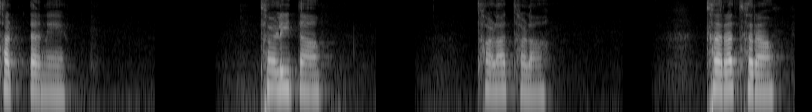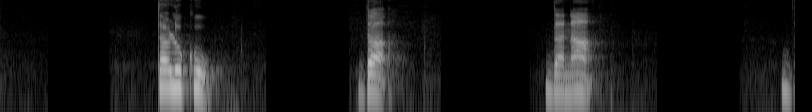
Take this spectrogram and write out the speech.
ಥಟ್ಟನೆ. ಥಳಿತ ಥಳಥಳ ಥರಥರ ತಳುಕು ದ ದನ ದ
